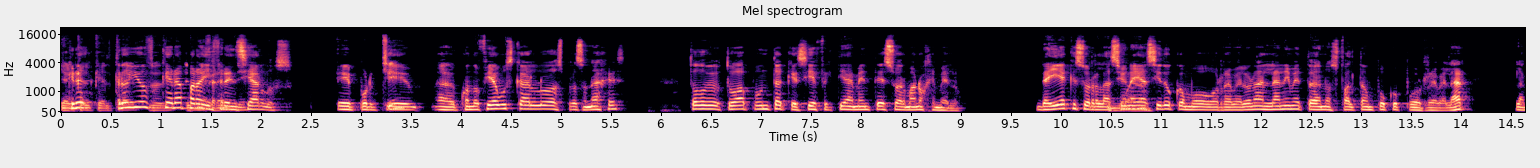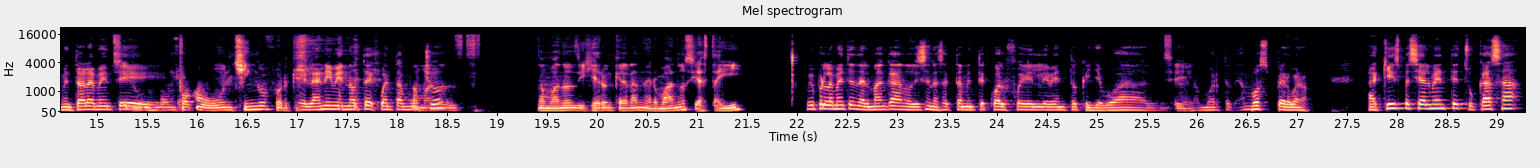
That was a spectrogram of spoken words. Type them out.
Creo, que el, creo yo que era para diferente. diferenciarlos, eh, porque ¿Sí? uh, cuando fui a buscar los personajes, todo, todo apunta que sí, efectivamente es su hermano gemelo. De ahí a que su relación bueno. haya sido como revelona en el anime, todavía nos falta un poco por revelar. Lamentablemente. Sí, un, un, poco, un chingo, porque. El anime no te cuenta mucho. Nomás nos dijeron que eran hermanos y hasta ahí. Muy probablemente en el manga nos dicen exactamente cuál fue el evento que llevó al, sí. a la muerte de ambos, pero bueno. Aquí especialmente Tsukasa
